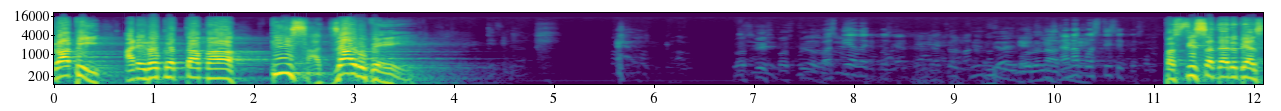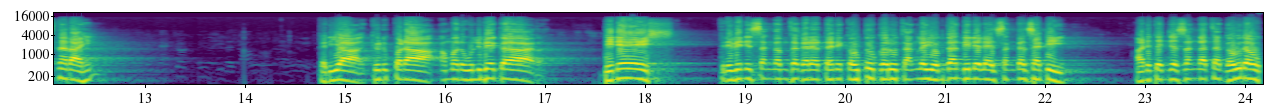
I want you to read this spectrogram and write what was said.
ट्रॉफी आणि रोख रक्कम तीस हजार रुपये. पस्तीस हजार रुपये असणार आहे. तर या किडपडा अमर उलवेकर दिनेश त्रिवेणी संगमचं घरात त्याने कौतुक करू चांगलं योगदान दिलेलं आहे संघासाठी. आणि त्यांच्या संघाचा गौरव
